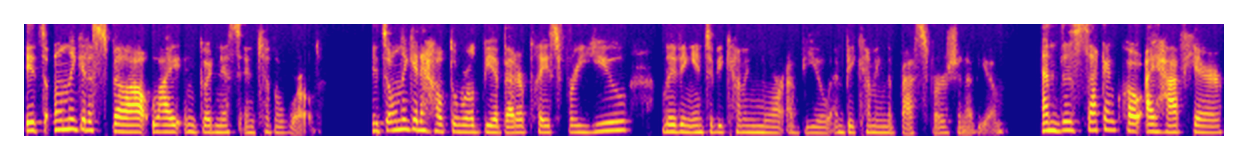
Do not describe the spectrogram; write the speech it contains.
it's only going to spill out light and goodness into the world. It's only going to help the world be a better place for you living into becoming more of you and becoming the best version of you. And the second quote I have here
